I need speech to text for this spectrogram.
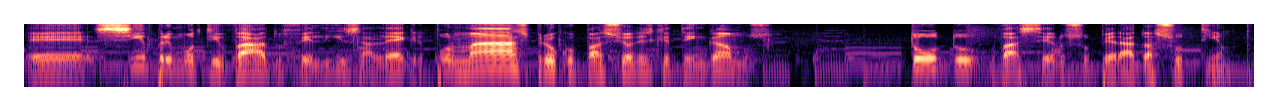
é, sempre motivado, feliz, alegre, por mais preocupações que tenhamos, tudo vai ser superado a seu tempo.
